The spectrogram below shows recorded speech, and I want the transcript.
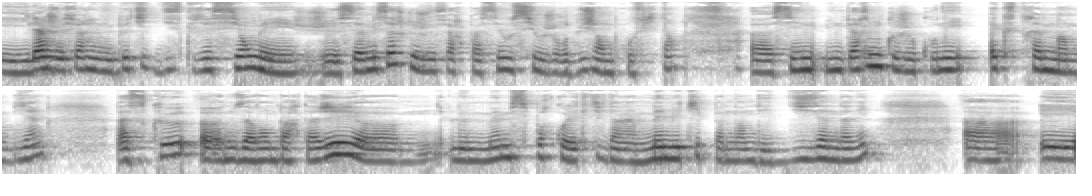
Et là, je vais faire une petite digression, mais c'est un message que je veux faire passer aussi aujourd'hui, j'en profite. Hein. Euh, c'est une, personne que je connais extrêmement bien parce que euh, nous avons partagé euh, le même sport collectif dans la même équipe pendant des dizaines d'années. Et,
